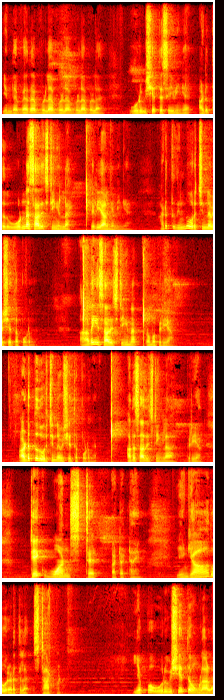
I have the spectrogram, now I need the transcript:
இந்த விதை விழ விழ விழ விழ ஒரு விஷயத்தை செய்வீங்க. அடுத்தது ஒன்றை சாதிச்சிட்டிங்கல்ல பெரிய ஆளுங்க நீங்கள் அடுத்தது இன்னொரு சின்ன விஷயத்தை போடுங்க. அதையும் சாதிச்சிட்டிங்கன்னா ரொம்ப பெரிய ஆள். அடுத்தது ஒரு சின்ன விஷயத்தை போடுங்க. அதை சாதிச்சிட்டிங்களா? பெரிய ஆள். Take one step at a time எங்கேயாவது ஒரு இடத்துல ஸ்டார்ட் பண்ணு. எப்போ ஒரு விஷயத்தை உங்களால்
